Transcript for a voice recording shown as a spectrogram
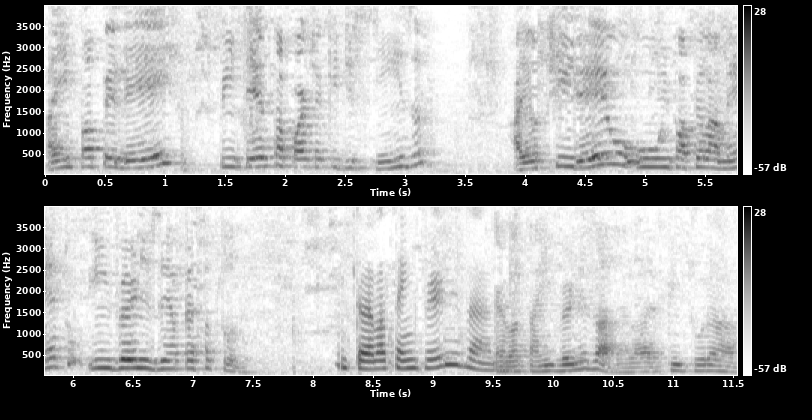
Aí empapelei, pintei essa parte aqui de cinza. Aí eu tirei o, o empapelamento e invernizei a peça toda. Então ela tá envernizada. Ela tá invernizada, ela é pintura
